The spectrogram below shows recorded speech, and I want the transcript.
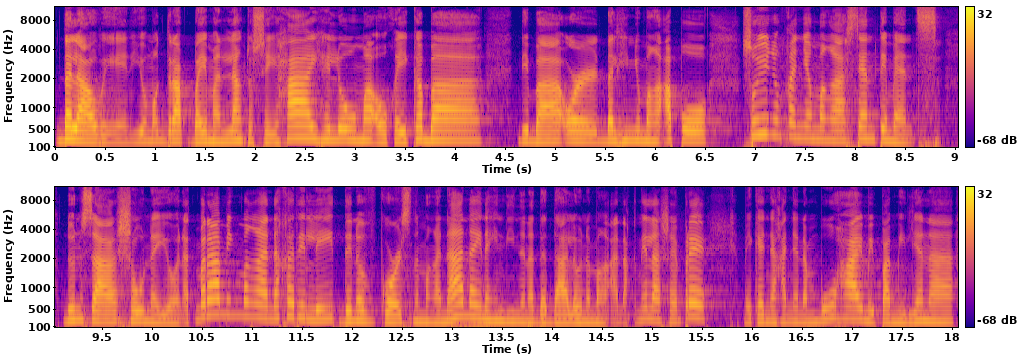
dalawin. Yung mag-drop by man lang to say, hi, hello ma, okay ka ba? 'Di ba Or dalhin yung mga apo. So yun yung kanyang mga sentiments dun sa show na yon At maraming mga nakarelate din of course ng mga nanay na hindi na nadadalaw ng mga anak nila. Syempre, may kanya-kanya ng buhay, may pamilya na.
